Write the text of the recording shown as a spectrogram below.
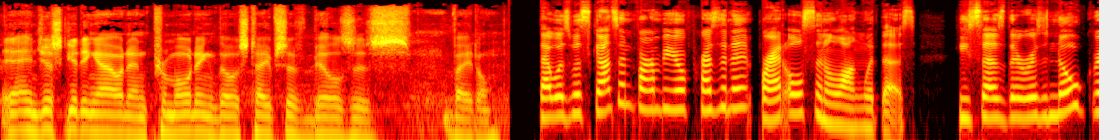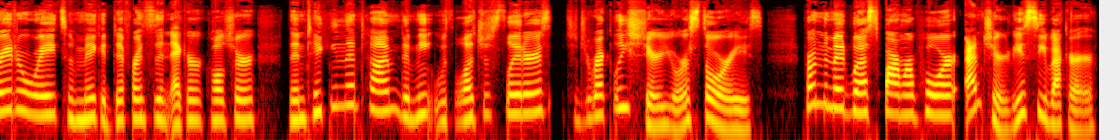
And just getting out and promoting those types of bills is vital. That was Wisconsin Farm Bureau President Brad Olson along with us. He says there is no greater way to make a difference in agriculture than taking the time to meet with legislators to directly share your stories. From the Midwest Farm Report, I'm Charity Seebecker.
